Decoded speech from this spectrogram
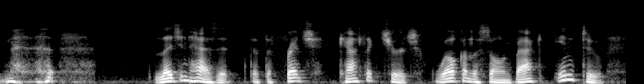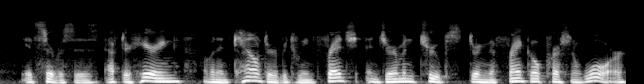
legend has it that the French Catholic Church welcomed the song back into its services after hearing of an encounter between French and German troops during the Franco Prussian War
